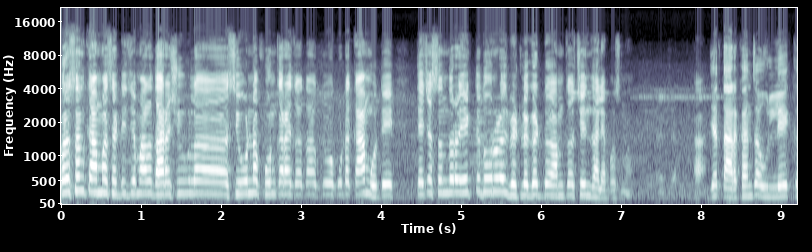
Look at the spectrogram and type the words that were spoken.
पर्सनल कामासाठी जे मला धाराशिवला सिवणला फोन करायचा होता किंवा कुठं काम होते त्याच्या संदर्भात एक ते दोन वेळेस भेटलो गट आमचा चेंज झाल्यापासून. ज्या तारखांचा उल्लेख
